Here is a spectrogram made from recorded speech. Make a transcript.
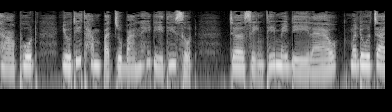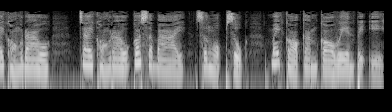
ชาวพุทธอยู่ที่ทำปัจจุบันให้ดีที่สุด เจอสิ่งที่ไม่ดีแล้ว มาดูใจของเรา ใจของเราก็สบาย สงบสุข ไม่ก่อกรรมก่อเวรไปอีก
